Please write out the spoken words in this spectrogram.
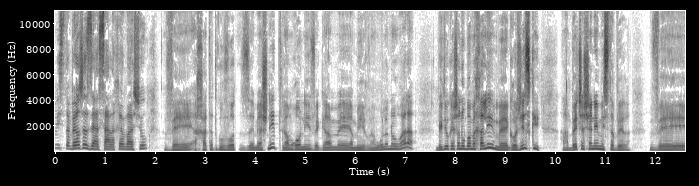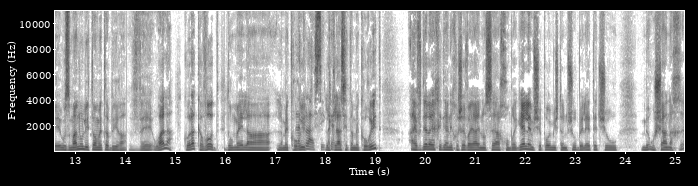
מסתבר שזה עשה לכם משהו. ואחת התגובות זה מהשנית, גם רוני וגם uh, אמיר, ואמרו לנו, וואלה, בדיוק יש לנו במכלים, uh, גרוז'יסקי. הבץ' השני מסתבר, והוזמנו לטעום את הבירה, ווואלה, כל הכבוד, דומה למקורית, לקלאסי, כן. לקלאסית המקורית. ההבדל היחידי, אני חושב, היה נושא החומרי גלם, שפה הם השתמשו בלטת שהוא מעושן אחרי,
